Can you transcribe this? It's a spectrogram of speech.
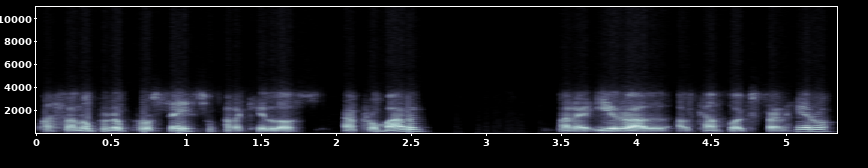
pasando por el proceso para que los aprobaran para ir al, campo extranjero.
